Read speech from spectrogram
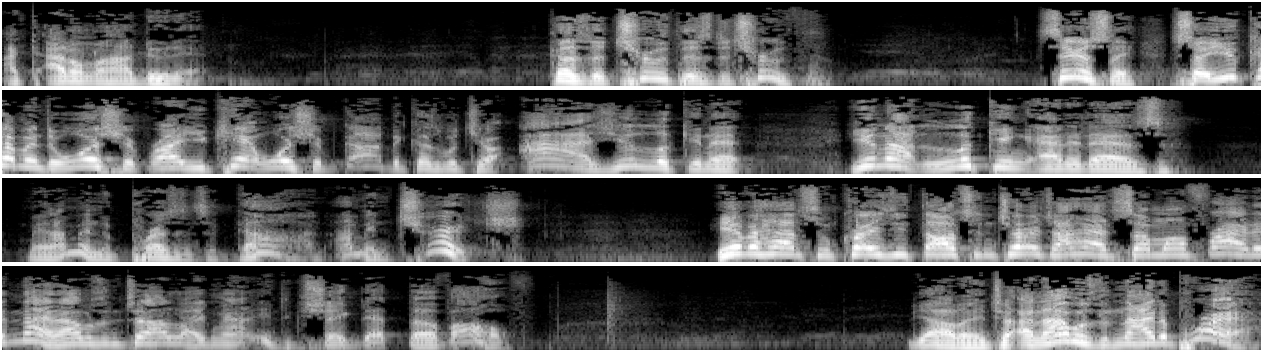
I, I don't know how to do that. Cause the truth is the truth. Seriously. So you come into worship, right? You can't worship God because with your eyes, you're looking at, you're not looking at it as, man, I'm in the presence of God. I'm in church. You ever have some crazy thoughts in church? I had some on Friday night. I was in church. Like, man, I need to shake that stuff off. Y'all ain't. And that was the night of prayer.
